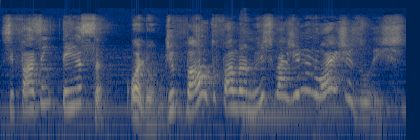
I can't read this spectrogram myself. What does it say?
se fazem tensa. Olha, o Divaldo falando isso, imagina nós, Jesus.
